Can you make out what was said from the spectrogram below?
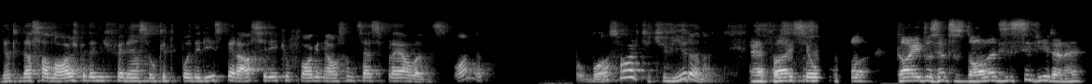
dentro dessa lógica da indiferença, o que tu poderia esperar seria que o Flog Nelson dissesse para ela, olha, boa sorte, te vira, né? É, pode seu... aí 200 dólares e se vira, né?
